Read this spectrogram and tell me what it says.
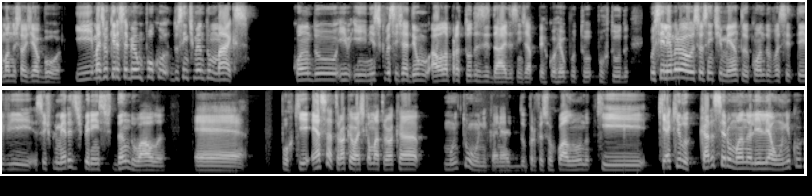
é uma nostalgia boa. E, mas eu queria saber um pouco do sentimento do Max quando e, e nisso que você já deu aula para todas as idades, assim, já percorreu por, tu, por, tudo. Você lembra o seu sentimento quando você teve suas primeiras experiências dando aula? É, porque essa troca eu acho que é uma troca muito única, né, do professor com o aluno, que que é aquilo, cada ser humano ali ele é único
